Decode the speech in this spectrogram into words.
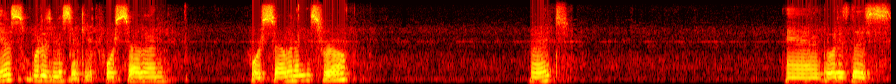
guess what is missing here? Four seven, four seven in this row, right? And what is this?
